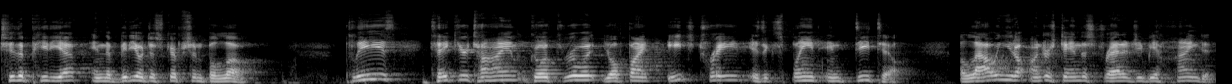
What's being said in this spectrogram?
to the PDF in the video description below. Please take your time, go through it. You'll find each trade is explained in detail, allowing you to understand the strategy behind it.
